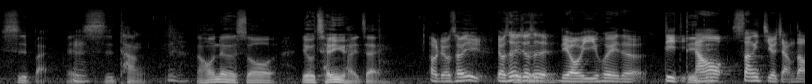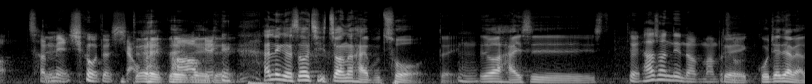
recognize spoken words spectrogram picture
四百十趟，然后那个时候刘成宇还在。哦，刘成宇，刘成宇就是刘怡慧的弟弟。然后上一集有讲到陈美秀的小孩，对对对对，他那个时候其实装的还不错，对，就说还是对他算练的蛮不错。对，国家代表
